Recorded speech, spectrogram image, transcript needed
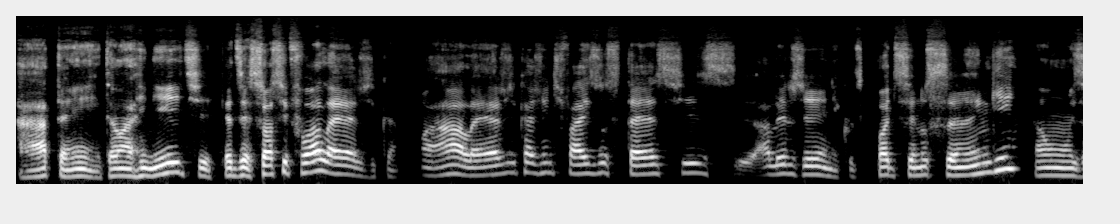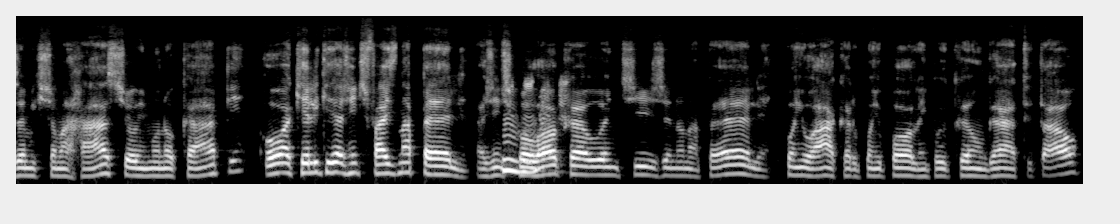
Ah, tem. Então, a rinite, quer dizer, só se for alérgica. A alérgica, a gente faz os testes alergênicos. Pode ser no sangue, é um exame que chama RAST ou imunocap, ou aquele que a gente faz na pele. A gente uhum. coloca o antígeno na pele, põe o ácaro, põe o pólen, põe o cão, gato e tal,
